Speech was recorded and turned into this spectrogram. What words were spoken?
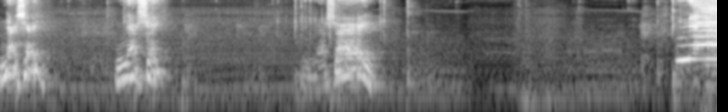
Nessie! Nessie! Nessie! No!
